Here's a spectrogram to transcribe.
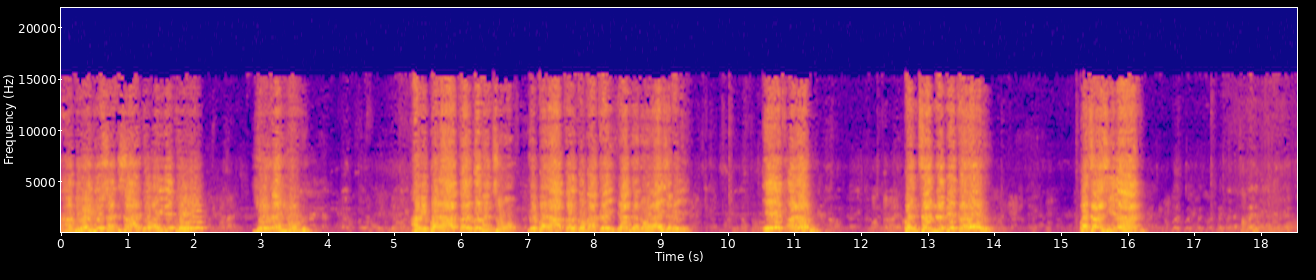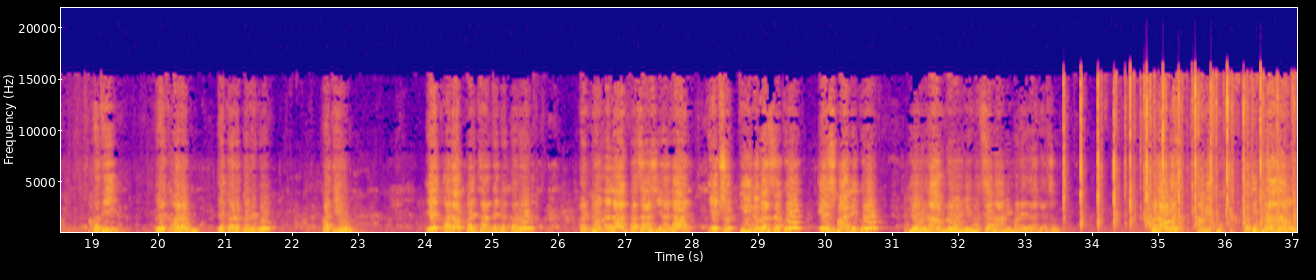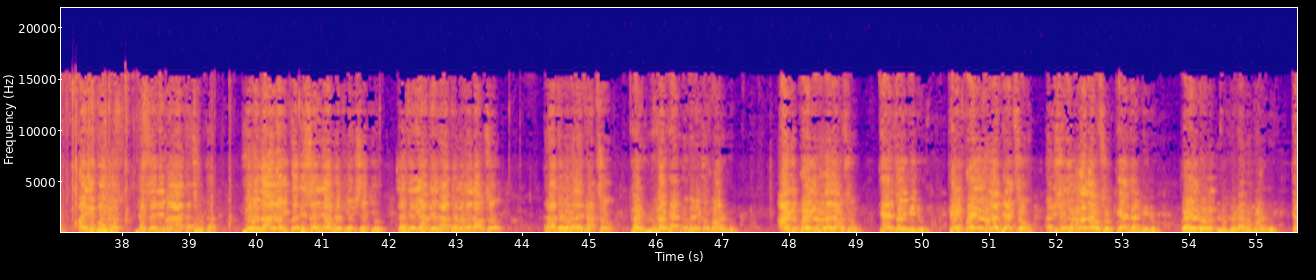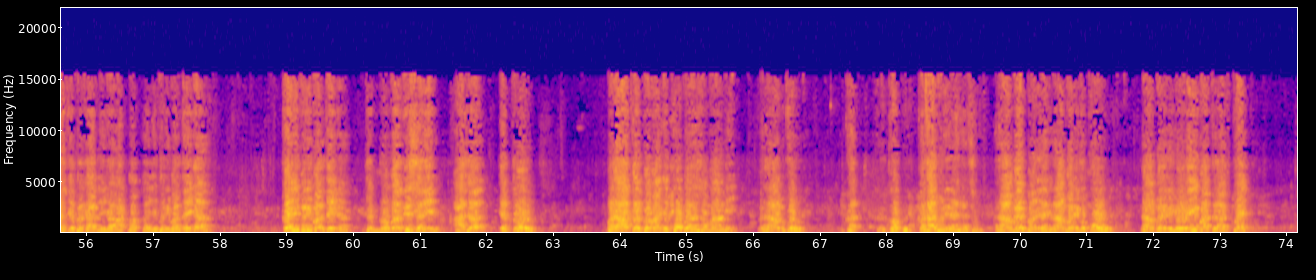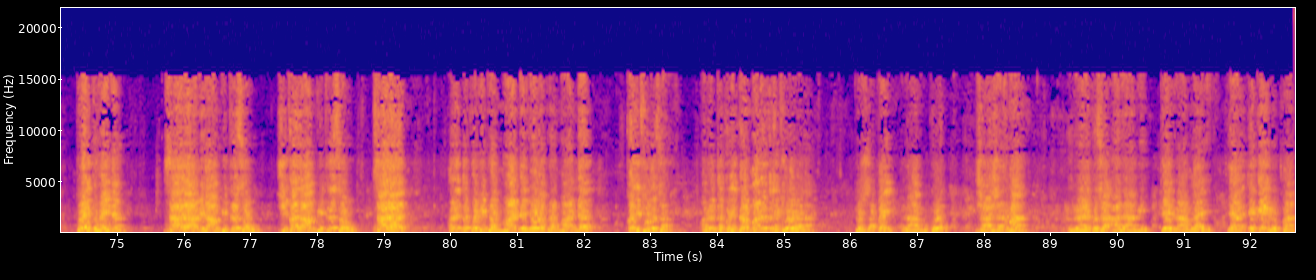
हाम्रो यो संसारको अहिलेको एउटा युग हामी बराह कल्प भन्छौँ यो बराह कल्प मात्रै याद गर्नु होला है सबैले। एक अरब पन्चानब्बे करोड पचासी लाख। कति? एक अरब। एक अरब भनेको कति हो? एक अरब पन्चानब्बे करोड अन्ठाउन्न लाख पचासी हज़ार एक सौ तीन तिन वर्षको यसपालिको यो रामनवमी उत्सव हामी मनाइराखेका छौँ। बताउनुहोस्, हामी कति पुराना हौ? अहिले पो यो यो शरीरमा आएका छौँ त। योभन्दा अगाडि कति शरीर हाम्रो फेरिसक्यो जसरी हामीले रातो लुगा लाउँछौँ रातो लुगालाई फ्याँक्छौँ त्यो लुगा फ्याँक्नु भनेको मर्नु। अर्को पहिलो लुगा लाउँछौँ त्यहाँ जन्मिनु। फेरि पहिलो लुगा फ्याँक्छौँ अनि सेतो लुगा लाउँछौँ त्यहाँ जन्मिनु। पहिलो लुगामा मर्नु। त्यस्तै प्रकारले यो आत्मा कहिले पनि मर्दैन। कहिले पनि मर्दैन। त्यो नमर्ने शरीर आज यत्रो बडा कल्पमा यत्रो वर्षसम्म हामी रामको कथा भनिरहेका छौँ रामलाई भनिरहेको राम भनेको को? राम भनेको एउटै मात्र अद्वैत द्वैत होइन सारा हामी रामभित्र छौँ। सीता रामभित्र छौँ सारा अनन्त कोटि ब्रह्माण्ड एउटा ब्रह्माण्ड कति ठुलो छ। अनन्त कोटि ब्रह्माण्ड कति ठुलो होला। त्यो सबै रामको शासनमा रहेको छ। आज हामी त्यही रामलाई यहाँ एकै रूपमा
